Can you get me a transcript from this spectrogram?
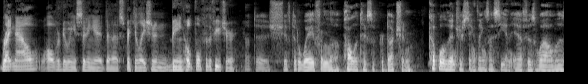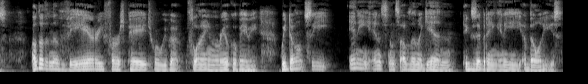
right now, all we're doing is sitting at uh, speculation and being hopeful for the future. Not to shift it away from the politics of production, A couple of interesting things I see in If as well is other than the very first page where we've got flying Ryoko baby, we don't see any instance of them again exhibiting any abilities.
